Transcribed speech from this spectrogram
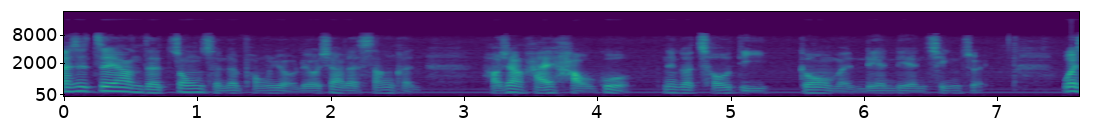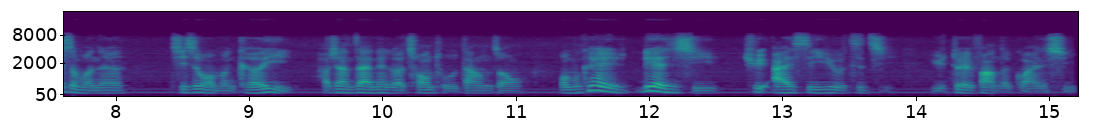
但是这样的忠诚的朋友留下的伤痕，好像还好过那个仇敌跟我们连连亲嘴。为什么呢？其实我们可以，好像在那个冲突当中，我们可以练习去 ICU 自己与对方的关系。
